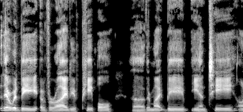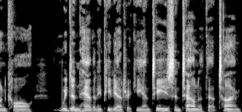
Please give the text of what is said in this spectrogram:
there would be a variety of people. Uh, there might be ENT on call we didn't have any pediatric ENTs in town at that time,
